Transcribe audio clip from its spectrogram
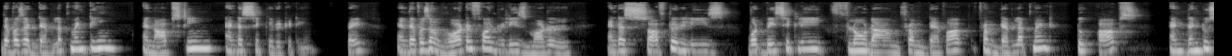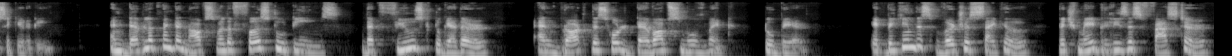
There was a development team, an ops team, and a security team, right? And there was a waterfall release model, and a software release would basically flow down from DevOps, from development to ops, and then to security. And development and ops were the first two teams that fused together and brought this whole DevOps movement to bear. It became this virtuous cycle which made releases faster,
